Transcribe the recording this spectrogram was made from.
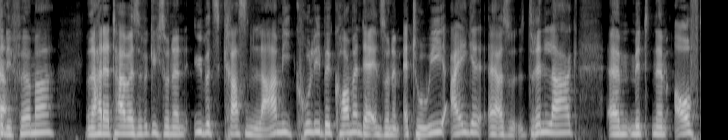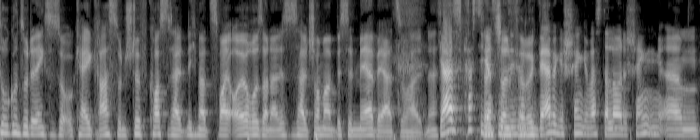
Ja. die Firma. Und da hat er teilweise wirklich so einen übelst krassen Lamy-Kuli bekommen, der in so einem Etui einge äh, also drin lag, ähm, mit einem Aufdruck und so. Da denkst du so, okay, krass, so ein Stift kostet halt nicht mal 2 Euro, sondern es ist halt schon mal ein bisschen mehr wert, so halt, ne? Ja, das ist krass, die Das ganzen ganzen. Werbegeschenke, was da Leute schenken. Ähm,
